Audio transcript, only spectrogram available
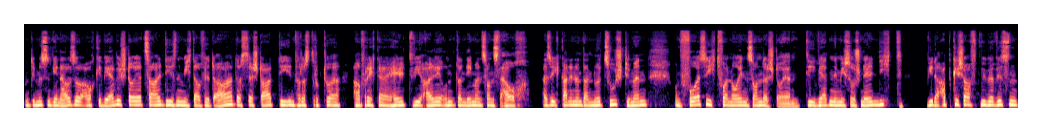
Und die müssen genauso auch Gewerbesteuer zahlen. Die ist nämlich dafür da, dass der Staat die Infrastruktur aufrechterhält, wie alle Unternehmen sonst auch. Also ich kann Ihnen dann nur zustimmen und Vorsicht vor neuen Sondersteuern. Die werden nämlich so schnell nicht wieder abgeschafft, wie wir wissen.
